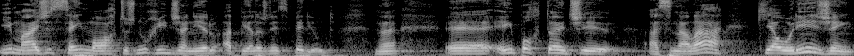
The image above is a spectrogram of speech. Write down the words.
e mais de 100 mortos no Rio de Janeiro apenas nesse período. Né? É, é importante assinalar que a origem,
